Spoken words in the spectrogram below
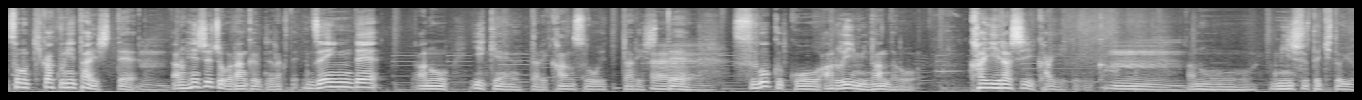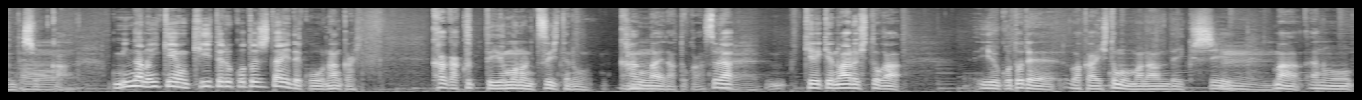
その企画に対して、ん。あの編集長が何か言うんじゃなくて、全員であの意見を言ったり、感想を言ったりして、えすごくこう、ある意味、なんだろう、会議らしい会議というか、うん。あの民主的というんでしょうか、みんなの意見を聞いてること自体で、こうなんか、科学っていうものについての考えだとか、それは経験のある人が言うことで若い人も学んでいくし、ん。まあ、あの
